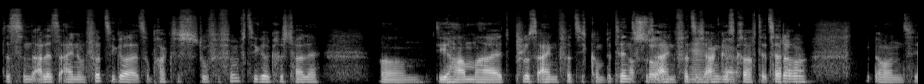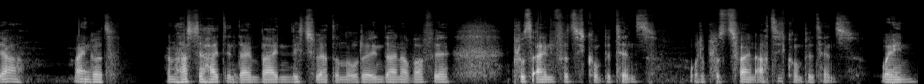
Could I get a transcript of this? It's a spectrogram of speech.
das sind alles 41er, also praktisch Stufe 50er Kristalle. Ähm, die haben halt plus 41 Kompetenz, so, plus 41 hm, Angriffskraft etc. Und ja, mein Gott, dann hast du halt in deinen beiden Lichtschwertern oder in deiner Waffe plus 41 Kompetenz oder plus 82 Kompetenz. Wayne.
